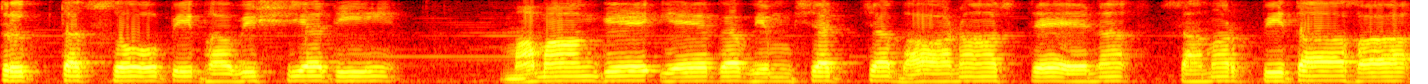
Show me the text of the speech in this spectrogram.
तृप्तः भविष्यति ममाङ्गे एकविंशच्च बाणास्तेन समर्पिताः।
